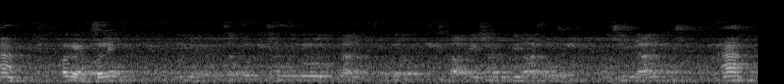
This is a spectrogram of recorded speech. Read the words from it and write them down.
हाँ हो गया, बोलिए। हाँ।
